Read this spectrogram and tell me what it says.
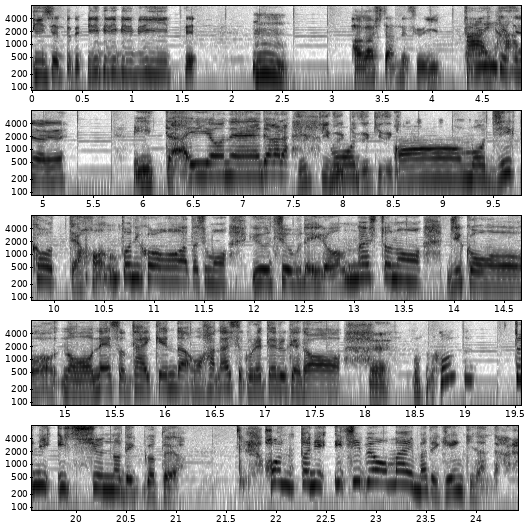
ピンセットでピリピリピリピリってうん。剥がしたんですけど痛いんですね、はいはい、あれね痛いよね。だからズキズキズキズキあもう事故って本当にこう私も YouTube でいろんな人の事故のねその体験談を話してくれてるけど、ね、もう本当に一瞬の出来事よ。本当に1秒前まで元気なんだから。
